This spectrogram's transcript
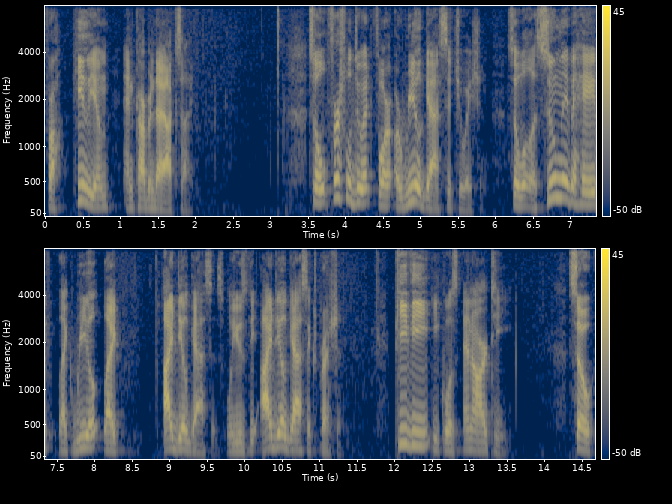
for helium and carbon dioxide. So first we'll do it for a real gas situation. So we'll assume they behave like real, like ideal gases. We'll use the ideal gas expression. PV equals nRT. So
